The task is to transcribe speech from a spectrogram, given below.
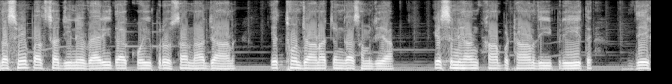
ਦਸਵੇਂ ਪਾਤਸ਼ਾਹ ਜੀ ਨੇ ਵੈਰੀ ਦਾ ਕੋਈ ਭਰੋਸਾ ਨਾ ਜਾਣ, ਇੱਥੋਂ ਜਾਣਾ ਚੰਗਾ ਸਮਝਿਆ। ਇਸ ਨਿਹੰਗ ਖਾਂ ਪਠਾਨ ਦੀ ਪ੍ਰੀਤ ਦੇਖ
